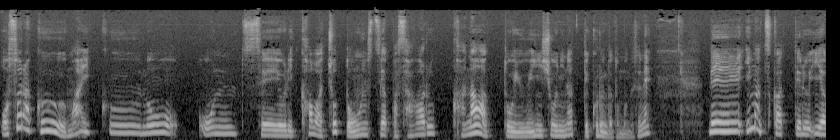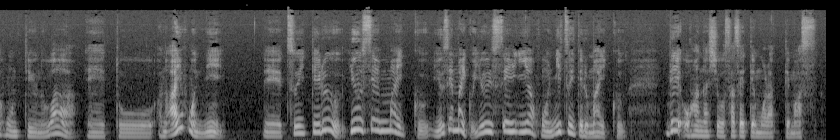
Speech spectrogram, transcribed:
おそらくマイクの音声よりかはちょっと音質やっぱ下がるかなという印象になってくるんだと思うんですよね。で、今使ってるイヤホンっていうのは、えっ、ー、と、あの iPhone に、えー、ついてる有線マイク、有線マイク、有線イヤホンについてるマイクでお話をさせてもらってます。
